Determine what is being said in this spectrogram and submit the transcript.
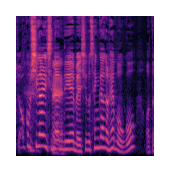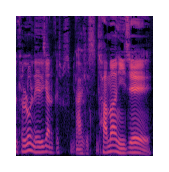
조금 시간이 지난 네. 뒤에 메시도 생각을 해보고 어떤 결론을 내리지 않을까 싶습니다. 알겠습니다. 다만 이제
